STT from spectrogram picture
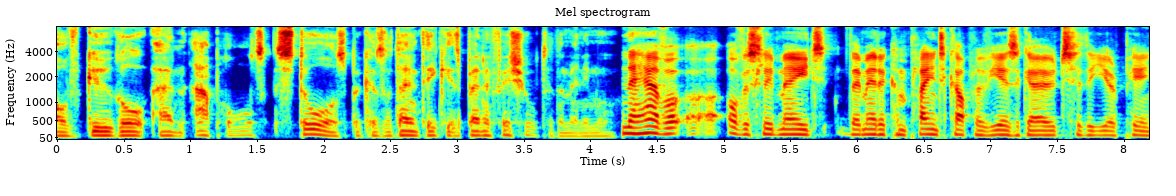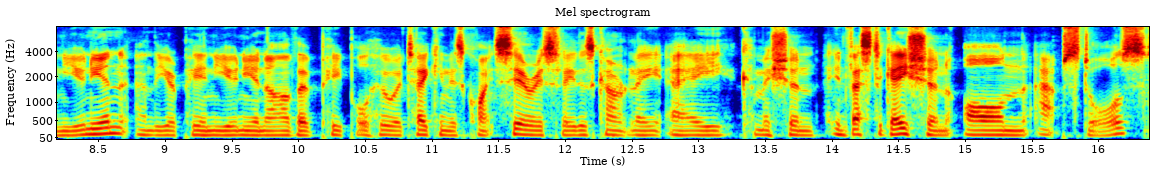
of Google and Apple's stores because I don't think it's beneficial to them anymore. They have uh, obviously made they made a complaint a couple of years ago to the European Union, and the European Union are the people who are taking this quite seriously. There's currently a commission investigation on app stores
